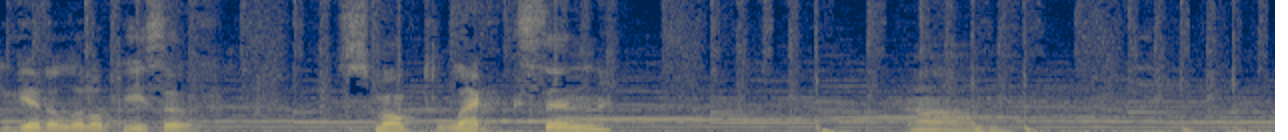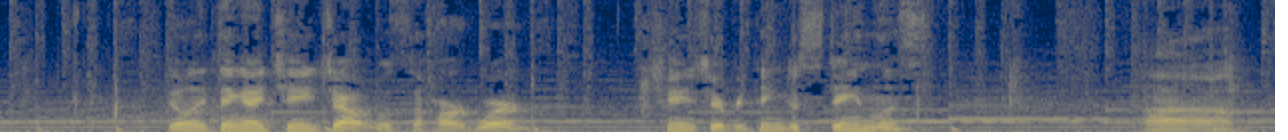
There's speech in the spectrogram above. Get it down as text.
you get a little piece of smoked Lexan. Um, the only thing I changed out was the hardware. Changed everything to stainless. Uh,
